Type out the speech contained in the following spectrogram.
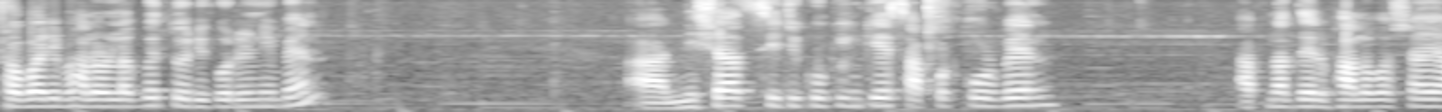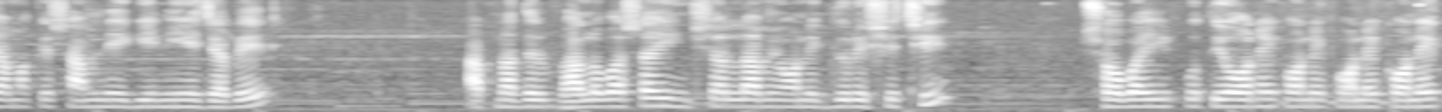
সবারই ভালো লাগবে, তৈরি করে নেবেন। আর নিশাদ সিটি কুকিংকে সাপোর্ট করবেন। আপনাদের ভালোবাসায় আমাকে সামনে এগিয়ে নিয়ে যাবে। আপনাদের ভালোবাসায় ইনশাল্লাহ আমি অনেক দূর এসেছি। সবাই প্রতি অনেক অনেক অনেক অনেক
